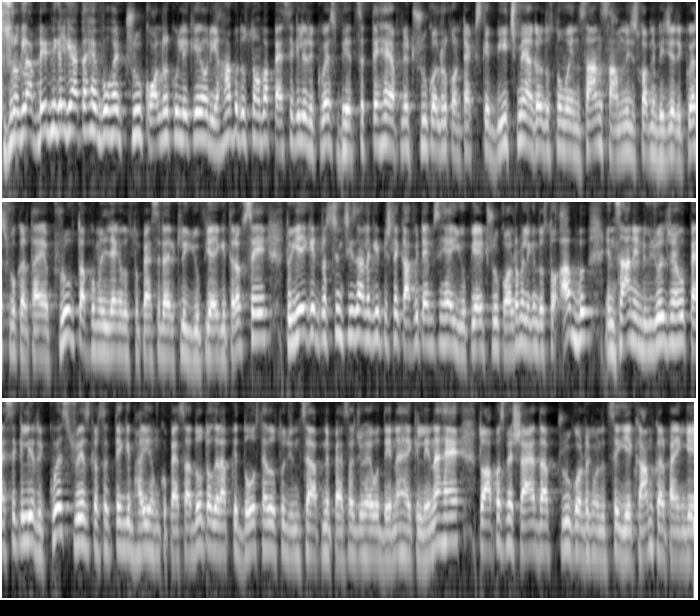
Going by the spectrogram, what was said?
तो अगला अपडेट निकल के आता है, वो है ट्रू कॉलर को लेके और यहाँ पे दोस्तों आप पैसे के लिए रिक्वेस्ट भेज सकते हैं अपने ट्रू कॉलर कॉन्टैक्ट्स के बीच में। अगर दोस्तों वो इंसान सामने जिसको आपने भेजी रिक्वेस्ट वो करता है अप्रूव तो आपको मिल जाएँगे दोस्तों पैसे डायरेक्टली यूपीआई की तरफ़ से। तो ये एक इंटरेस्टिंग चीज़ हालाँकि पिछले काफ़ी टाइम से है यूपीआई ट्रू कॉलर में, लेकिन दोस्तों अब इंसान इंडिविजुअल जो है वो पैसे के लिए रिक्वेस्ट रेज कर सकते हैं कि भाई हमको पैसा दो। तो अगर आपके दोस्त है दोस्तों जिनसे आपने पैसा जो है वो देना है कि लेना है तो आपस में शायद आप ट्रू कॉलर की मदद से ये काम कर पाएँगे।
